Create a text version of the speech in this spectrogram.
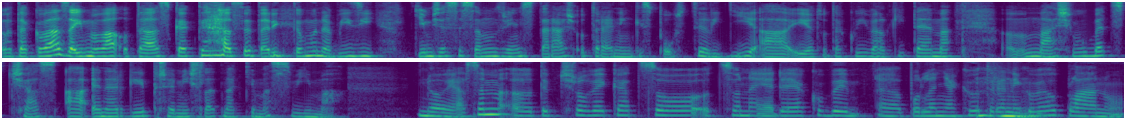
Uh, taková zajímavá otázka, která se tady k tomu nabízí, tím, že se samozřejmě staráš o tréninky spousty lidí a je to takový velký téma. Uh, máš vůbec čas a energii přemýšlet nad těma svýma? No, já jsem uh, typ člověka, co, co nejede jakoby uh, podle nějakého mm-hmm. tréninkového plánu, uh,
